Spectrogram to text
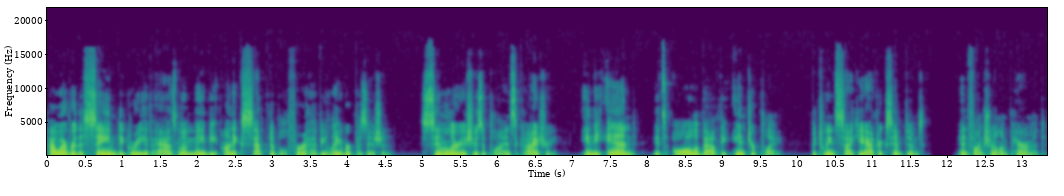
However, the same degree of asthma may be unacceptable for a heavy labor position. Similar issues apply in psychiatry. In the end, it's all about the interplay between psychiatric symptoms and functional impairment.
